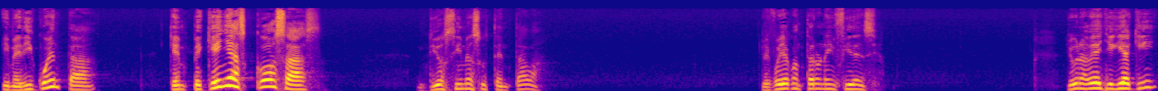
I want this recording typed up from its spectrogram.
Y me di cuenta que en pequeñas cosas Dios sí me sustentaba. Les voy a contar una infidencia. Yo una vez llegué aquí,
